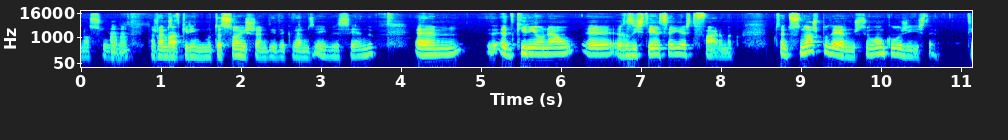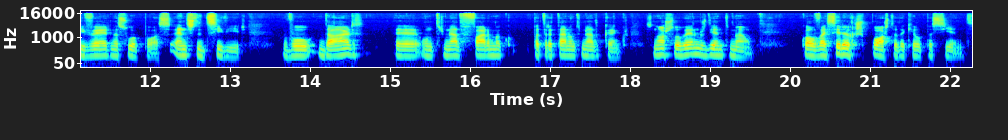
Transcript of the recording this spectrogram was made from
nosso, uhum. nós vamos claro. adquirindo mutações à medida que vamos envelhecendo, um, adquirem ou não uh, resistência a este fármaco. Portanto, se nós pudermos, se um oncologista tiver na sua posse, antes de decidir, vou dar uh, um determinado fármaco para tratar um determinado cancro, se nós soubermos de antemão qual vai ser a resposta daquele paciente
